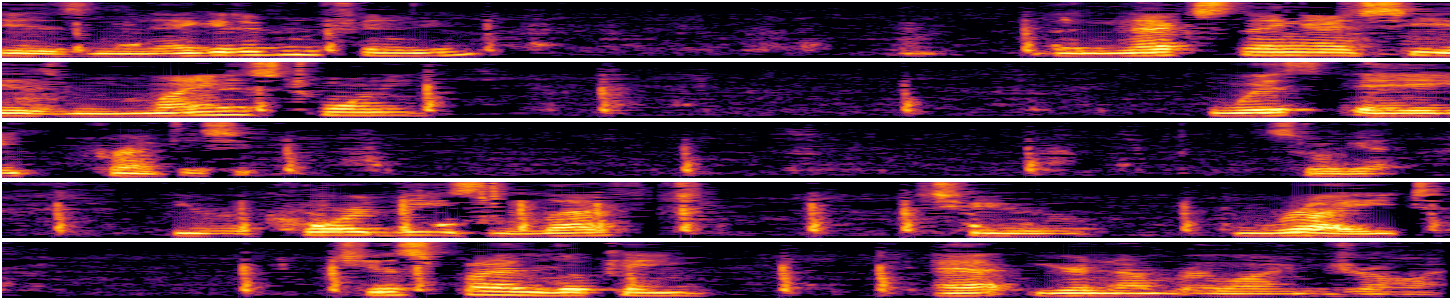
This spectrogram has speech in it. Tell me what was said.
is negative infinity. The next thing I see is minus 20 with a parenthesis. So again, you record these left to right just by looking at your number line drawing.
